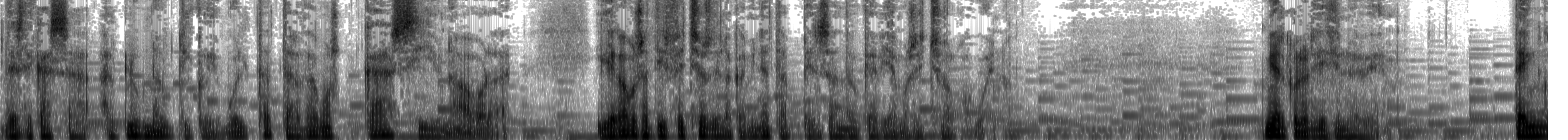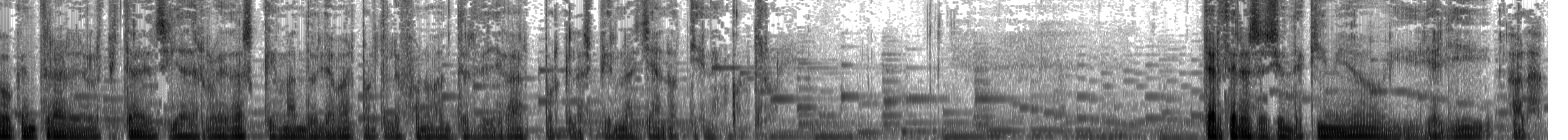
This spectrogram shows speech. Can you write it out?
Desde casa al club náutico y vuelta tardamos casi una hora y llegamos satisfechos de la caminata pensando que habíamos hecho algo bueno. Miércoles 19. Tengo que entrar en el hospital en silla de ruedas que mando llamar por teléfono antes de llegar porque las piernas ya no tienen. Tercera sesión de quimio y de allí, ala,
